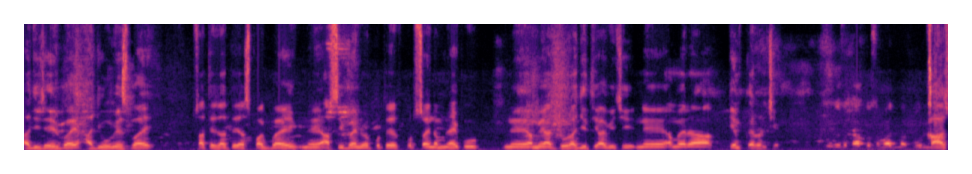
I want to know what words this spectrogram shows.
હાજી જહીરભાઈ, હાજી ઉવેશભાઈ સાથે સાથે અશફાકભાઈ ને આસિફભાઈને પોતે પ્રોત્સાહન અમને આપ્યું ને અમે આ ધોરાજીથી આવી છીએ ને અમારા કેમ્પ કરેલ છે. ખાસ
